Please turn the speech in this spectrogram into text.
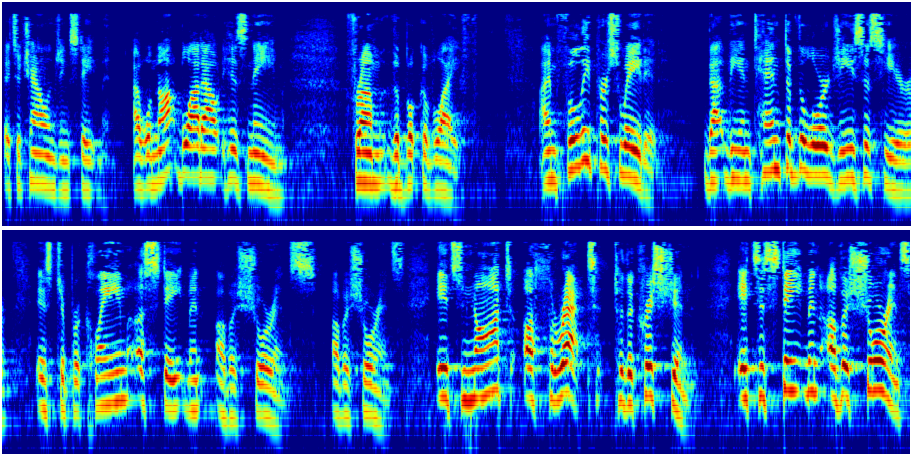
It's a challenging statement. I will not blot out his name from the book of life. I'm fully persuaded that the intent of the Lord Jesus here is to proclaim a statement of assurance, of assurance. It's not a threat to the Christian. It's a statement of assurance.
